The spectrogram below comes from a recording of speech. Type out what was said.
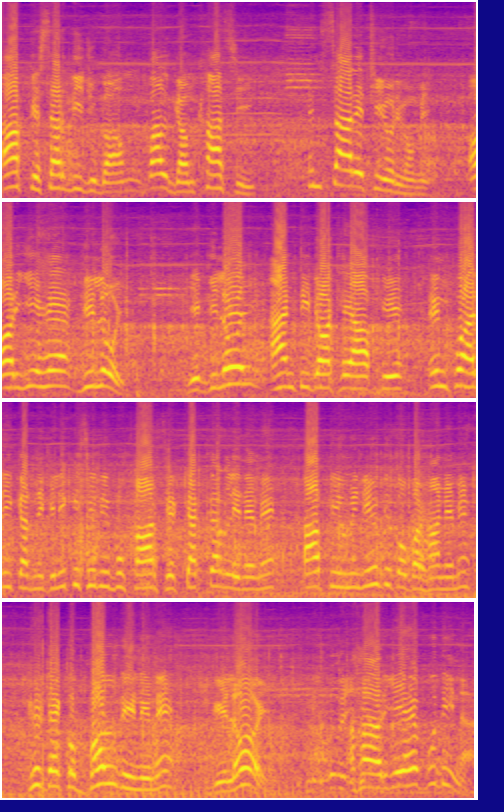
आपके सर्दी जुकाम बलगम खांसी इन सारे थियोरियों में। और ये है गिलोय। ये गिलोय एंटीडॉट है आपके इंक्वायरी करने के लिए। किसी भी बुखार से टक्कर लेने में, आपकी इम्यूनिटी को बढ़ाने में, हृदय को बल देने में गिलोय। और ये है पुदीना।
